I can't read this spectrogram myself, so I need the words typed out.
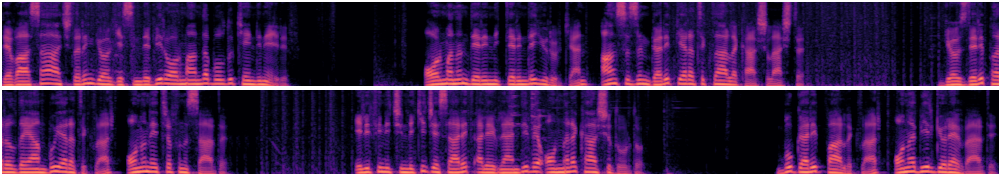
devasa ağaçların gölgesinde bir ormanda buldu kendini Elif. Ormanın derinliklerinde yürürken, ansızın garip yaratıklarla karşılaştı. Gözleri parıldayan bu yaratıklar, onun etrafını sardı. Elif'in içindeki cesaret alevlendi ve onlara karşı durdu. Bu garip varlıklar, ona bir görev verdi.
